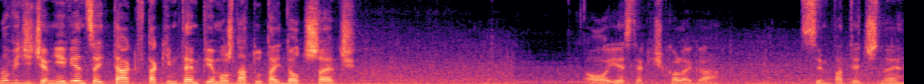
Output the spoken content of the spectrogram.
No widzicie, mniej więcej tak, w takim tempie można tutaj dotrzeć. O, jest jakiś kolega. Sympatyczny.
